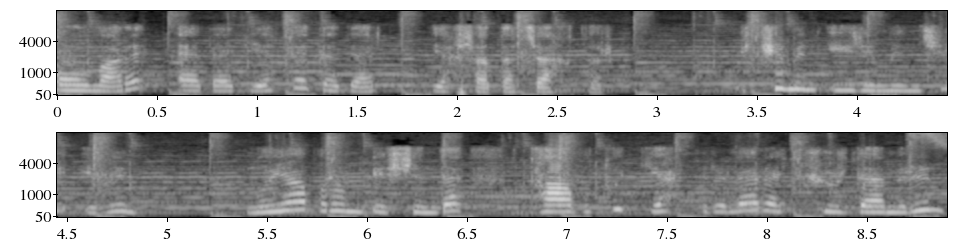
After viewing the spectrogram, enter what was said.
onları əbədiyyətə qədər yaşadacaqdır. 2020-ci ilin noyabrın 5-də tabutu gətirilərək Kürdəmirin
